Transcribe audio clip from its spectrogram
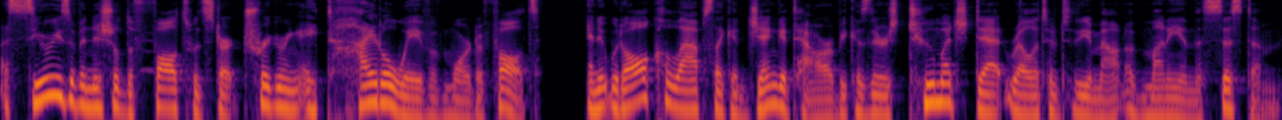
a series of initial defaults would start triggering a tidal wave of more defaults, and it would all collapse like a Jenga tower because there is too much debt relative to the amount of money in the system.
